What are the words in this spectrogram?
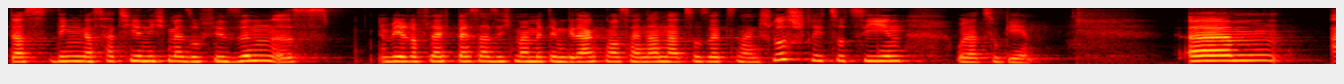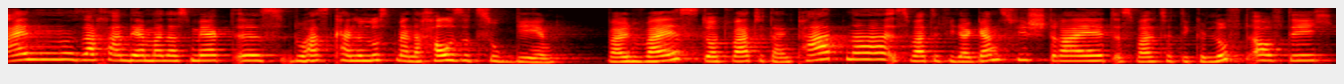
das Ding, das hat hier nicht mehr so viel Sinn. Es wäre vielleicht besser, sich mal mit dem Gedanken auseinanderzusetzen, einen Schlussstrich zu ziehen oder zu gehen. Ähm, eine Sache, an der man das merkt, ist, du hast keine Lust mehr nach Hause zu gehen weil du weißt, dort wartet dein Partner, es wartet wieder ganz viel Streit, es wartet dicke Luft auf dich.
